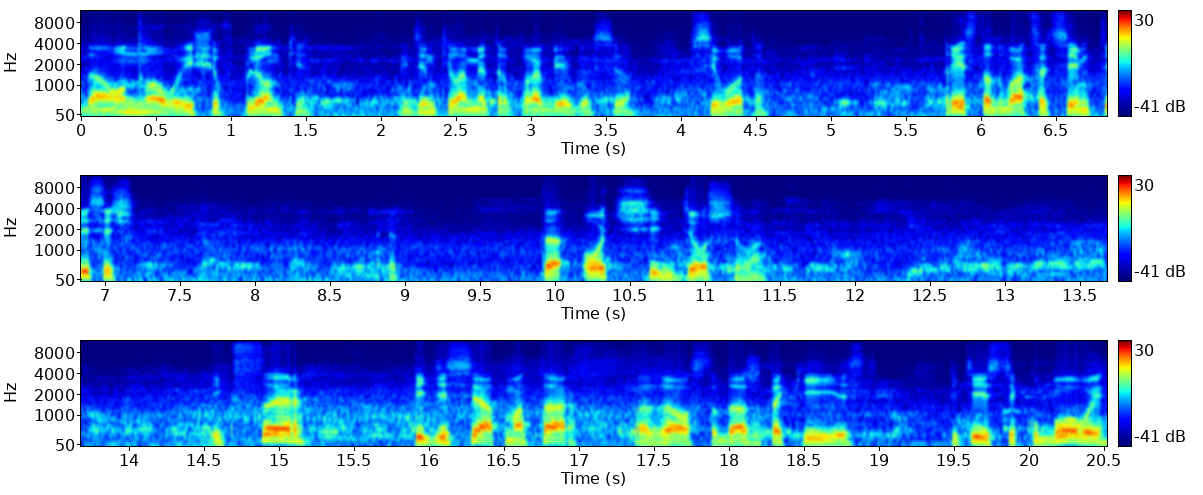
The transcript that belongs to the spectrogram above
Да, он новый, еще в пленке. Один километр пробега, все. Всего-то. 327 тысяч. Это очень дешево. XR 50 мотор, пожалуйста, даже такие есть. 50-кубовый,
